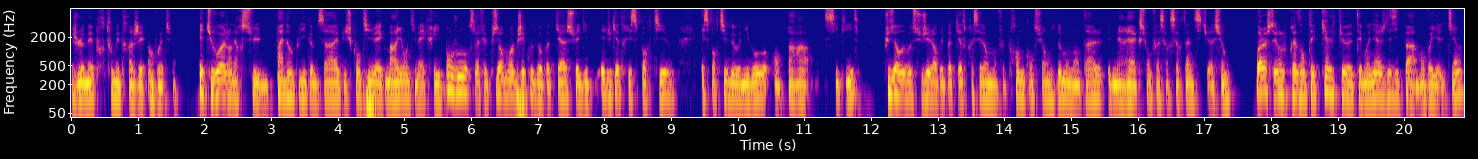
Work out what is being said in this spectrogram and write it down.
Je le mets pour tous mes trajets en voiture. Et tu vois, j'en ai reçu une panoplie comme ça. Et puis je continue avec Marion qui m'a écrit Bonjour, cela fait plusieurs mois que j'écoute vos podcasts. Je suis éducatrice sportive et sportive de haut niveau en paracyclisme. Plusieurs de vos sujets lors des podcasts précédents m'ont fait prendre conscience de mon mental et de mes réactions face à certaines situations. Voilà, je t'ai donc présenté quelques témoignages, n'hésite pas à m'envoyer le tien,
